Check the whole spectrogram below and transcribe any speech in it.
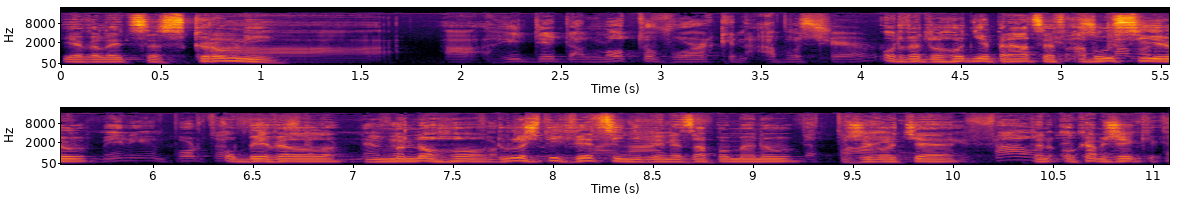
Je velice skromný. Odvedl hodně práce v Abu Síru, objevil mnoho důležitých věcí, nikdy nezapomenu v životě. Ten okamžik,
